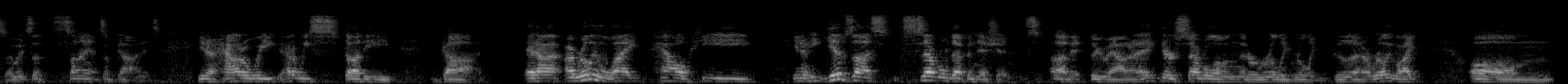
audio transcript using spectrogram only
So it's a science of God. It's you know how do we how do we study God? And I, I really like how he you know he gives us several definitions of it throughout. And I think there's several of them that are really really good. I really like um,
